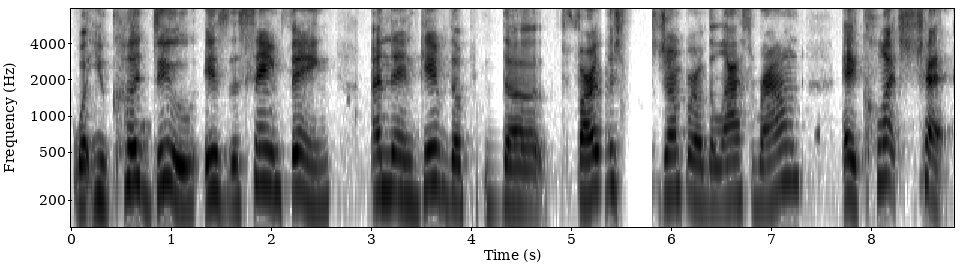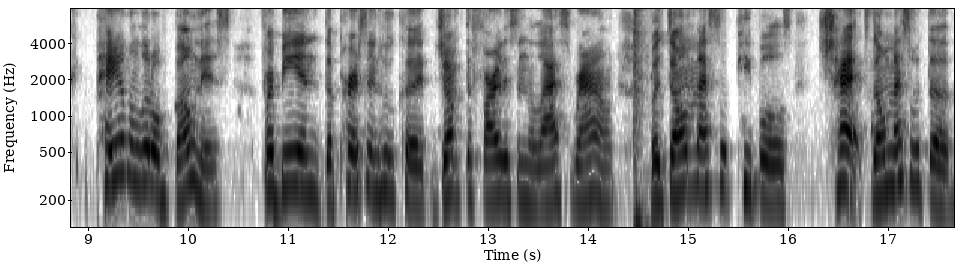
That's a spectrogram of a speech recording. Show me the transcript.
what you could do is the same thing and then give the the farthest jumper of the last round a clutch check. Pay him a little bonus for being the person who could jump the farthest in the last round, but don't mess with people's checks. Don't mess with the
